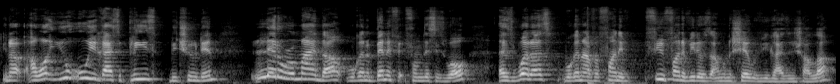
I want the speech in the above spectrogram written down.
You know, I want you all you guys to please be tuned in. Little reminder, we're gonna benefit from this as well, as well as we're gonna have a funny, few funny videos that I'm gonna share with you guys, inshallah,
